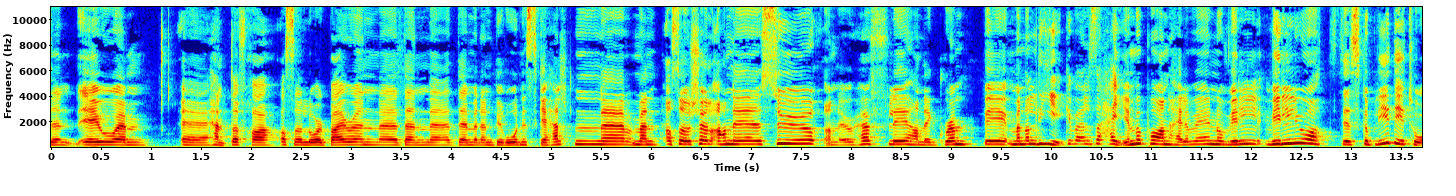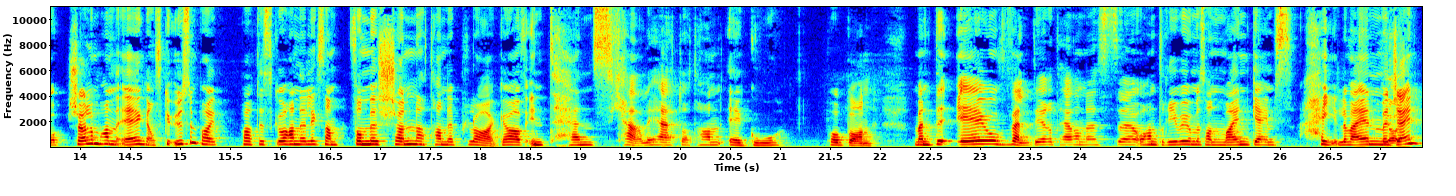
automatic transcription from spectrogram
den er jo eh, eh, henta fra altså lord Byron, eh, den, eh, det med den byroniske helten. eh, men altså, selv, han er sur, han er uhøflig, han er grumpy, men allikevel så heier vi på han hele veien og vil, vil jo at det skal bli de to. Selv om han er ganske usympatisk, og han er liksom For vi skjønner at han er plaga av intens kjærlighet, og at han er god på bånn. Men det er jo veldig irriterende, eh, og han driver jo med sånn mind games hele veien med Ja. Jane.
